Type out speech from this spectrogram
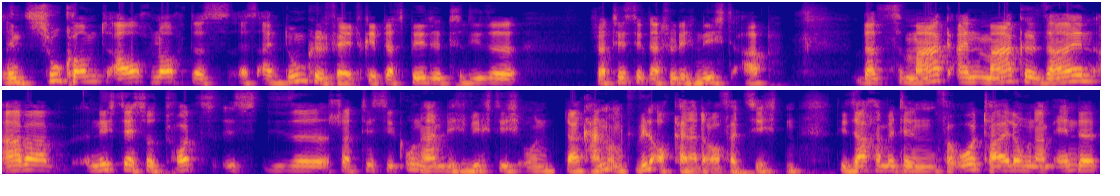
Hinzu kommt auch noch, dass es ein Dunkelfeld gibt. Das bildet diese Statistik natürlich nicht ab. Das mag ein Makel sein, aber nichtsdestotrotz ist diese Statistik unheimlich wichtig und da kann und will auch keiner darauf verzichten. Die Sache mit den Verurteilungen am Ende,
